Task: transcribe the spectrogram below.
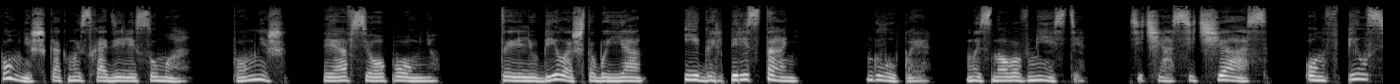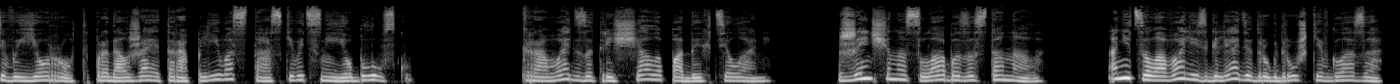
«Помнишь, как мы сходили с ума? Помнишь? Я все помню. Ты любила, чтобы я... Игорь, перестань!» «Глупая, мы снова вместе. Сейчас, сейчас!» Он впился в ее рот, продолжая торопливо стаскивать с нее блузку. Кровать затрещала под их телами. Женщина слабо застонала. Они целовались, глядя друг дружке в глаза,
